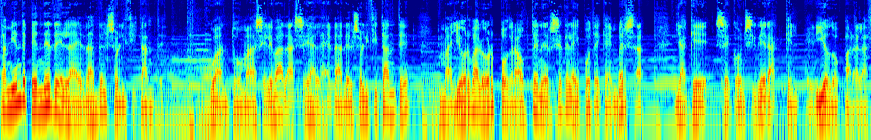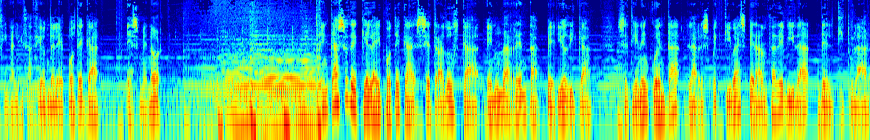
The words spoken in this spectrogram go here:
También depende de la edad del solicitante. Cuanto más elevada sea la edad del solicitante, mayor valor podrá obtenerse de la hipoteca inversa, ya que se considera que el periodo para la finalización de la hipoteca es menor. En caso de que la hipoteca se traduzca en una renta periódica, se tiene en cuenta la respectiva esperanza de vida del titular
